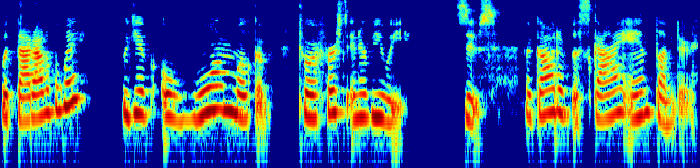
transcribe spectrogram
With that out of the way, we give a warm welcome to our first interviewee, Zeus, the god of the sky and thunder.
